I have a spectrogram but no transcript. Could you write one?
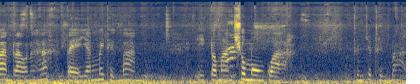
บ้านเรานะคะ แต่ยังไม่ถึงบ้าน อีกประมาณชั่วโมงกว่า ถึงจะถึงบ้าน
